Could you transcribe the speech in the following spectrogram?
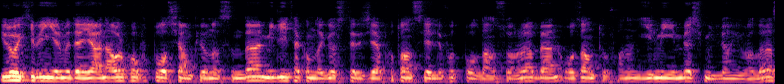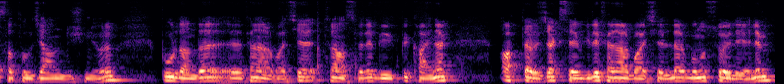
Euro 2020'de yani Avrupa Futbol Şampiyonası'nda milli takımda göstereceği potansiyelli futboldan sonra ben Ozan Tufan'ın 20-25 milyon eurolara satılacağını düşünüyorum. Buradan da e, Fenerbahçe transfere büyük bir kaynak aktaracak sevgili Fenerbahçeliler bunu söyleyelim.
